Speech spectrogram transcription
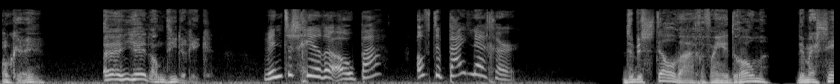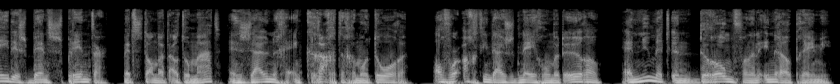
Oké. Okay. En jij dan, Diederik? Winterschilder, opa. Of de pijnlegger. De bestelwagen van je dromen. De Mercedes-Benz Sprinter. Met standaard automaat en zuinige en krachtige motoren. Al voor 18.900 euro. En nu met een droom van een inruilpremie.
